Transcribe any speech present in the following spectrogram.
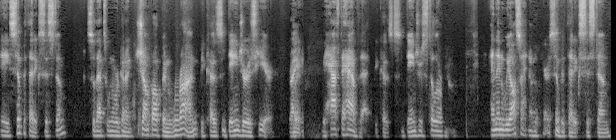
a sympathetic system, so that's when we're going to jump up and run because danger is here right? right? We have to have that because danger is still around. And then we also have a parasympathetic system,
